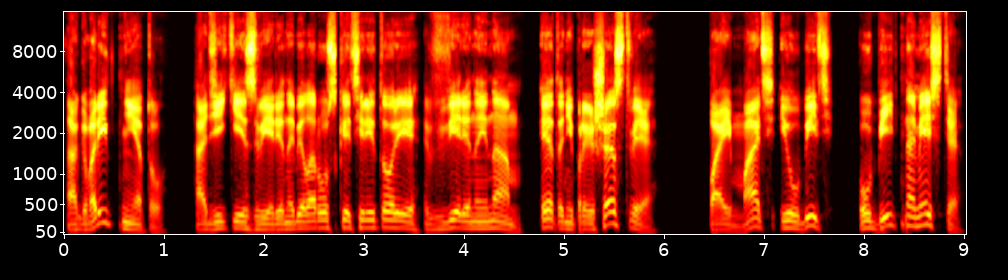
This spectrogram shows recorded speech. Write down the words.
А говорит, нету. А дикие звери на белорусской территории, вверенные нам, это не происшествие? Поймать и убить. Убить на месте.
